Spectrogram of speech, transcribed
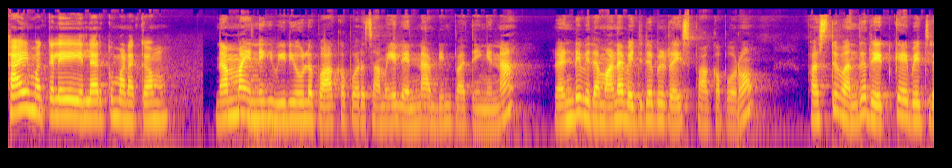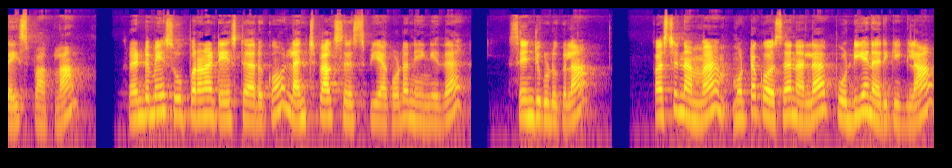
ஹாய் மக்களே எல்லாருக்கும் வணக்கம். நம்ம இன்றைக்கி வீடியோவில் பார்க்க போகிற சமையல் என்ன அப்படின்னு பார்த்தீங்கன்னா ரெண்டு விதமான வெஜிடபிள் ரைஸ் பார்க்க போகிறோம் ஃபஸ்ட்டு வந்து ரெட் கேபேஜ் ரைஸ் பார்க்கலாம். ரெண்டுமே சூப்பரான டேஸ்ட்டாக இருக்கும். லஞ்ச் பாக்ஸ் ரெசிபியாக கூட நீங்கள் இதை செஞ்சு கொடுக்கலாம். ஃபஸ்ட்டு நம்ம முட்டைக்கோஸை நல்லா பொடியை நறுக்கிக்கலாம்.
